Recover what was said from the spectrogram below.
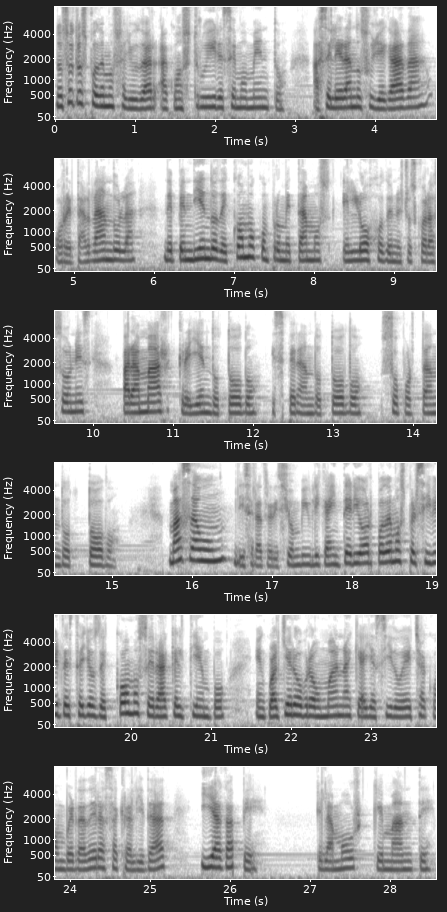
nosotros podemos ayudar a construir ese momento, acelerando su llegada o retardándola, dependiendo de cómo comprometamos el ojo de nuestros corazones para amar creyendo todo, esperando todo, soportando todo. Más aún, dice la tradición bíblica interior, podemos percibir destellos de cómo será aquel tiempo en cualquier obra humana que haya sido hecha con verdadera sacralidad y agape, el amor quemante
